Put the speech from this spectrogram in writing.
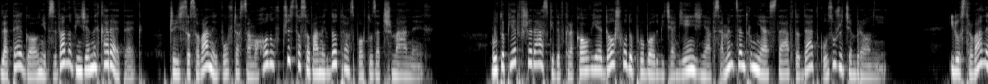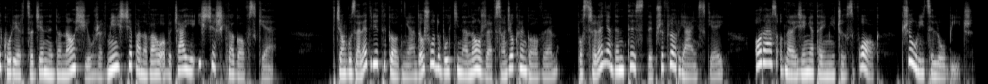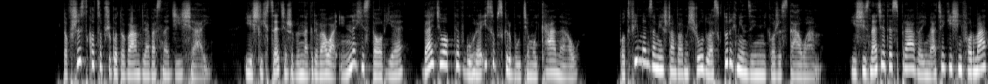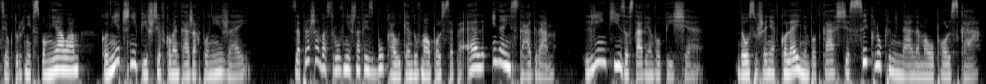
dlatego nie wzywano więziennych karetek, czyli stosowanych wówczas samochodów przystosowanych do transportu zatrzymanych. Był to pierwszy raz, kiedy w Krakowie doszło do próby odbicia więźnia w samym centrum miasta, w dodatku z użyciem broni. Ilustrowany kurier codzienny donosił, że w mieście panowały obyczaje iście chicagowskie. W ciągu zaledwie tygodnia doszło do bójki na noże w sądzie okręgowym, postrzelenia dentysty przy Floriańskiej oraz odnalezienia tajemniczych zwłok przy ulicy Lubicz. To wszystko, co przygotowałam dla Was na dzisiaj. Jeśli chcecie, żebym nagrywała inne historie, dajcie łapkę w górę i subskrybujcie mój kanał. Pod filmem zamieszczam Wam źródła, z których m.in. korzystałam. Jeśli znacie tę sprawę i macie jakieś informacje, o których nie wspomniałam, koniecznie piszcie w komentarzach poniżej. Zapraszam Was również na Facebooka weekendów małopolsce.pl i na Instagram. Linki zostawiam w opisie. Do usłyszenia w kolejnym podcaście z cyklu Kryminalna Małopolska.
